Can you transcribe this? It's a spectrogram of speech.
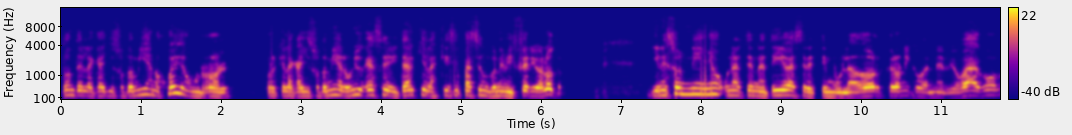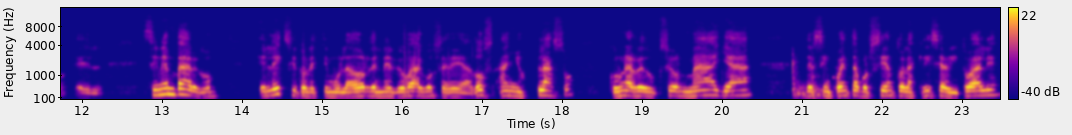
donde la callosotomía no juega un rol, porque la callosotomía lo único que hace es evitar que las crisis pasen de un hemisferio al otro. Y en esos niños una alternativa es el estimulador crónico del nervio vago. El, sin embargo, el éxito del estimulador del nervio vago se ve a dos años plazo, con una reducción más allá del 50% de las crisis habituales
